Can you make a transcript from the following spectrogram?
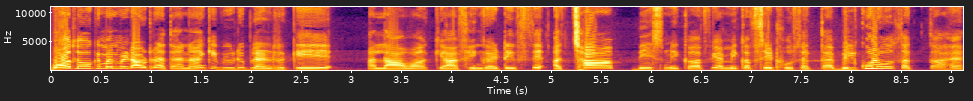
बहुत लोगों के मन में डाउट रहता है ना कि ब्यूटी ब्लेंडर के अलावा क्या फिंगर टिप से अच्छा बेस मेकअप या मेकअप सेट हो सकता है? बिल्कुल हो सकता है।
